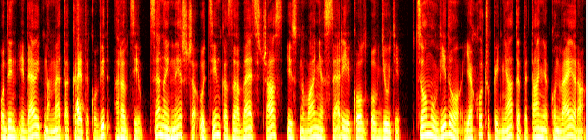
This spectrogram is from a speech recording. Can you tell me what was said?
1,9 на метакритику від гравців. Це найнижча оцінка за весь час існування серії Call of Duty. В цьому відео я хочу підняти питання конвейера,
